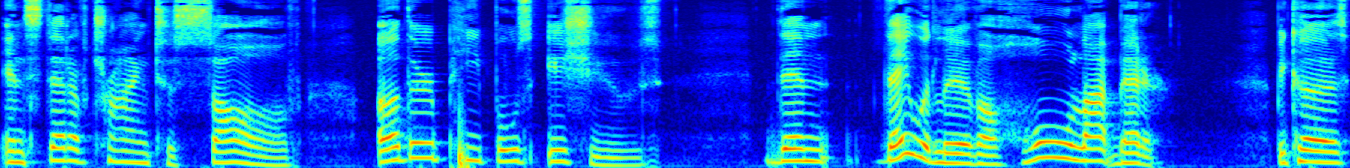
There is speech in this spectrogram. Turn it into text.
instead of trying to solve other people's issues, then they would live a whole lot better. Because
